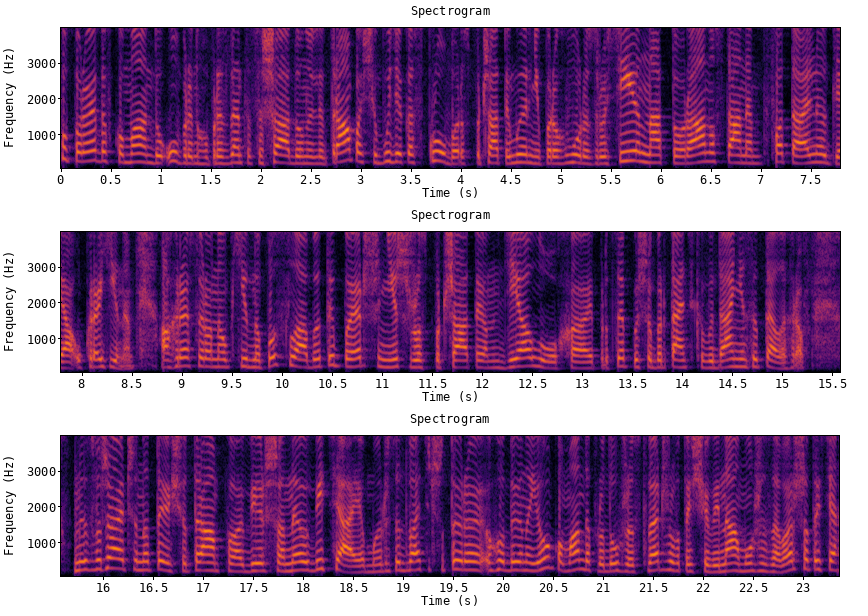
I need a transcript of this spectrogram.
попередив команду обраного президента США Дональда Трампа, що будь-яка спроба розпочати мирні переговори з Росією надто рано стане фатальною для України. Агресора необхідно послабити перш ніж розпочати діалог. І про це пише британське видання The Telegraph. Незважаючи на те, що Трамп більше не обіцяє мир за 24 години, його команда продовжує стверджувати, що війна може завершитися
